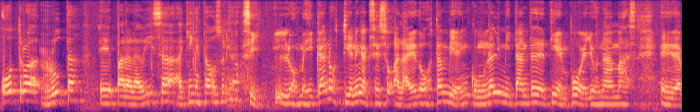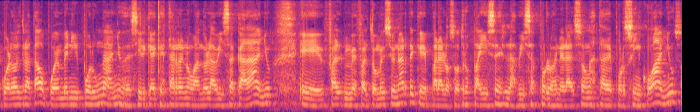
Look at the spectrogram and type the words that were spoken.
otra ruta eh, para la visa aquí en Estados Unidos? Sí, los mexicanos tienen acceso a la E2 también con una limitante de tiempo. Ellos nada más, eh, de acuerdo al tratado, pueden venir por un año, es decir, que hay que estar renovando la visa cada año. Eh, fal- me faltó mencionarte que para los otros países las visas por lo general son hasta de por cinco años.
